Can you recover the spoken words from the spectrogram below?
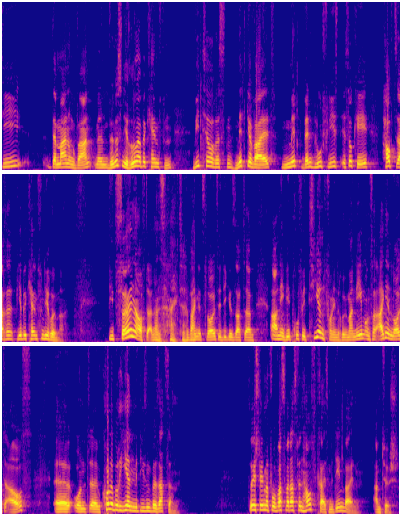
die der Meinung waren, wir müssen die Römer bekämpfen, wie Terroristen, mit Gewalt, mit, wenn Blut fließt, ist okay. Hauptsache, wir bekämpfen die Römer. Die Zöllner auf der anderen Seite waren jetzt Leute, die gesagt haben, ah nee, wir profitieren von den Römern, nehmen unsere eigenen Leute aus äh, und äh, kollaborieren mit diesen Besatzern. So, jetzt stell dir mal vor, was war das für ein Hauskreis mit den beiden am Tisch?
